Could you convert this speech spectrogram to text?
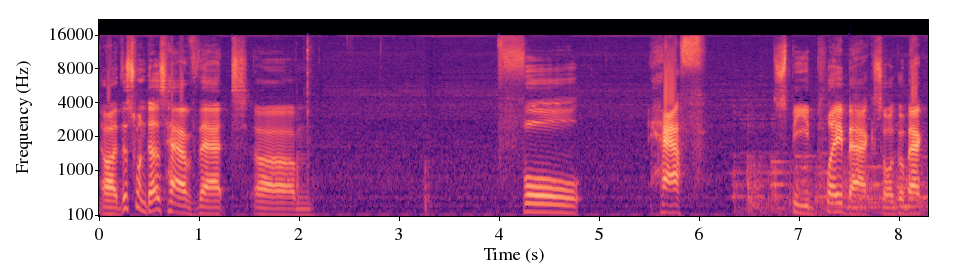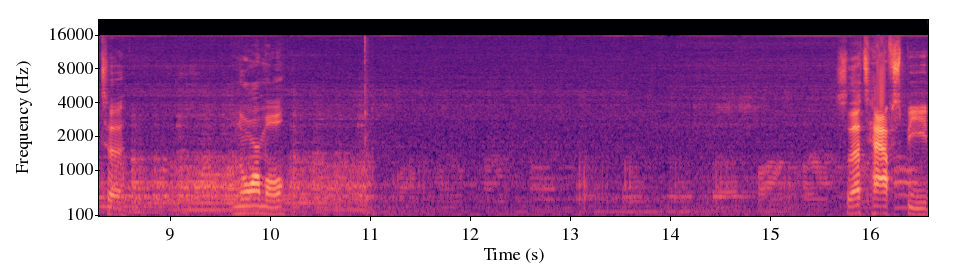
Uh, this one does have that um, full half speed playback, so I'll go back to normal. So that's half speed.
